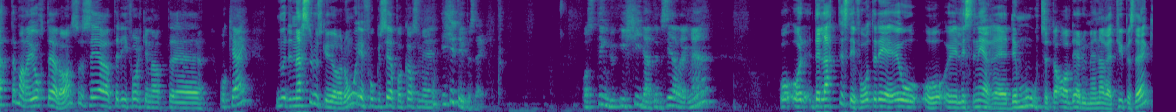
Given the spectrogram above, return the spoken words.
Etter man har gjort det, da, så sier jeg til de folkene at eh, OK, nå, det neste du skal gjøre nå, er å fokusere på hva som er ikke typisk deg. Altså ting du ikke identifiserer deg med, og, og, Det letteste i forhold til det er jo å, å liste ned det motsatte av det du mener er typisk deg.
